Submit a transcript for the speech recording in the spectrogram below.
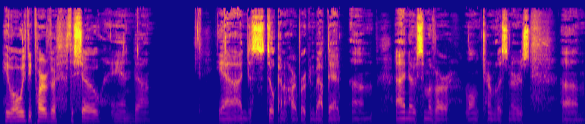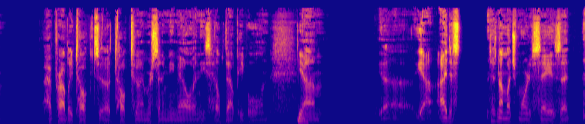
He will always be part of the, the show, and um, yeah, I'm just still kind of heartbroken about that. Um, I know some of our long-term listeners. Um, have probably talked uh, talked to him or sent him email, and he's helped out people. And yeah, um, uh, yeah, I just there's not much more to say. Is that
